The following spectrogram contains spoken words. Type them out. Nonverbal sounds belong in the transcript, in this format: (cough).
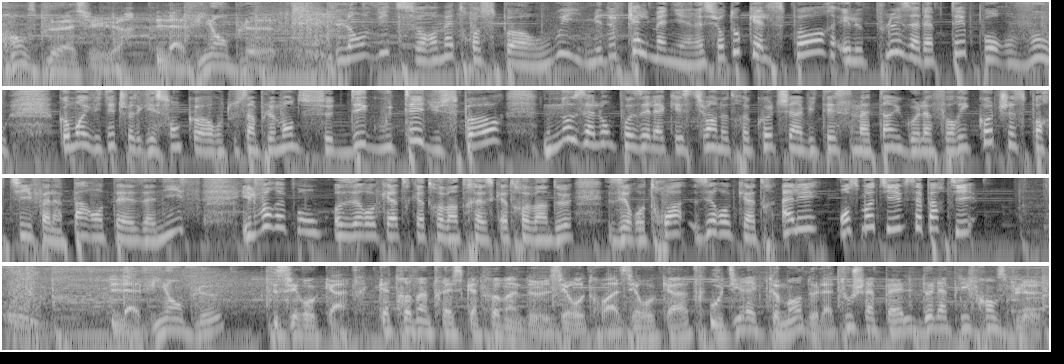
France Bleu Azur, la vie en bleu. L'envie de se remettre au sport, oui, mais de quelle manière? Et surtout, quel sport est le plus adapté pour vous? Comment éviter de choquer son corps ou tout simplement de se dégoûter du sport? Nous allons poser la question à notre coach et invité ce matin, Hugo Laforie, coach sportif à la parenthèse à Nice. Il vous répond au 04 93 82 03 04. Allez, on se motive, c'est parti La vie en bleu 04 93 82 03 04 ou directement de la touche appel de l'appli France Bleu.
